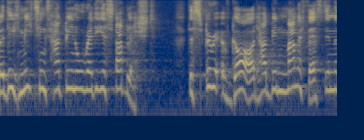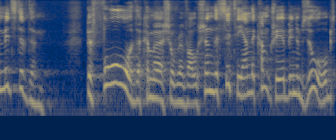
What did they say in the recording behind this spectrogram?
But these meetings had been already established. The Spirit of God had been manifest in the midst of them. Before the commercial revulsion, the city and the country had been absorbed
